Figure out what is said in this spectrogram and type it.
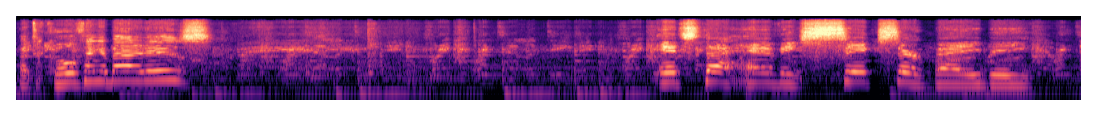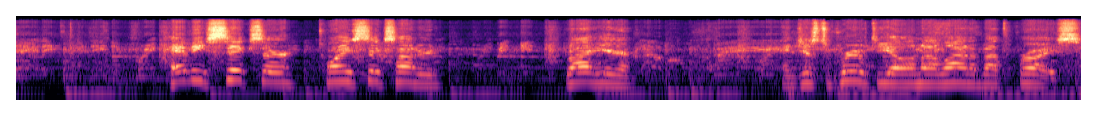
But the cool thing about it is, it's the Heavy Sixer, baby. Heavy Sixer 2600 right here. And just to prove to y'all I'm not lying about the price.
